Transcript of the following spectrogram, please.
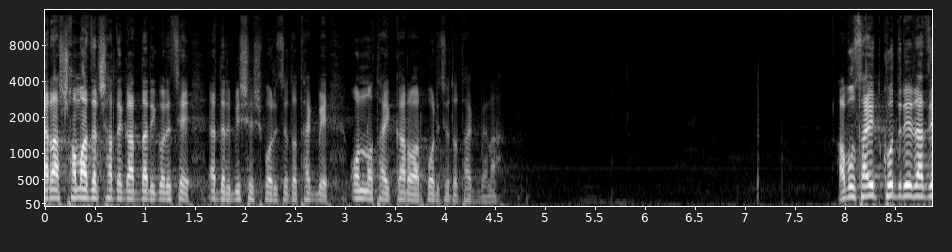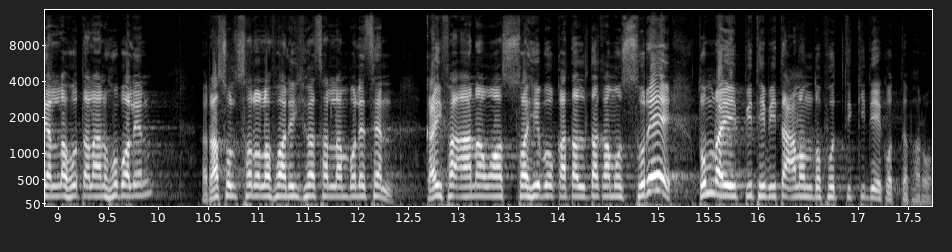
এরা সমাজের সাথে গাদ্দারি করেছে। এদের বিশেষ পরিচিত থাকবে, অন্যথায় কারও আর পরিচিত থাকবে না। আবু সাইদ খুদরি রাজি আল্লাহ তালানহু বলেন, রাসুল সাল্লাহ আলহিহাসাল্লাম বলেছেন, কাইফা আনা ওয়া সহিব কাতাল তাকামুস সুরে, তোমরা এই পৃথিবীতে আনন্দ ফুর্তি কী দিয়ে করতে পারো?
